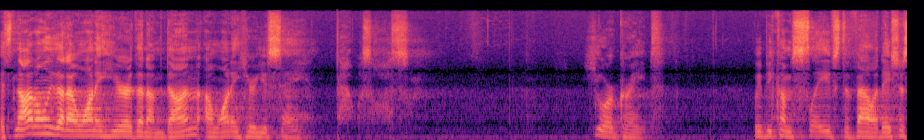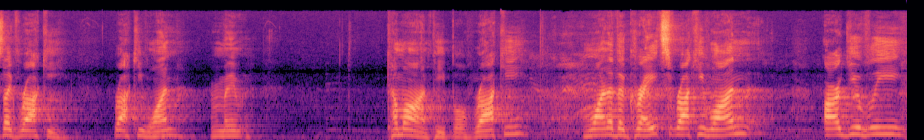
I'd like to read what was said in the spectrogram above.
It's not only that I want to hear that I'm done, I want to hear you say, That was awesome. You are great. We become slaves to validation. It's like Rocky. Rocky 1. Everybody, come on, people. Rocky, one of the greats. Rocky 1, arguably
